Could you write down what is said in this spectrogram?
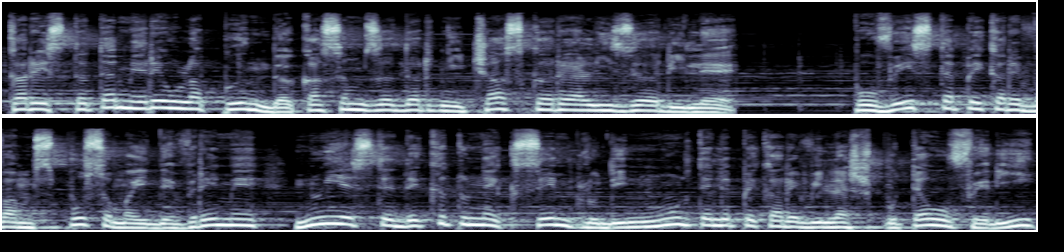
care stătea mereu la pândă ca să-mi zădărnicească realizările. Povestea pe care v-am spus-o mai devreme nu este decât un exemplu din multele pe care vi le-aș putea oferi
